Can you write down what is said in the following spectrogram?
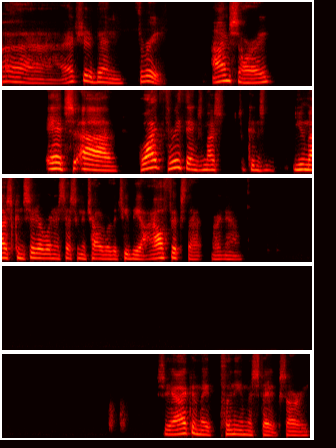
Ah, it should have been three. I'm sorry. It's uh, what three things must you must consider when assessing a child with a TBI. I'll fix that right now. See, I can make plenty of mistakes. Sorry.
